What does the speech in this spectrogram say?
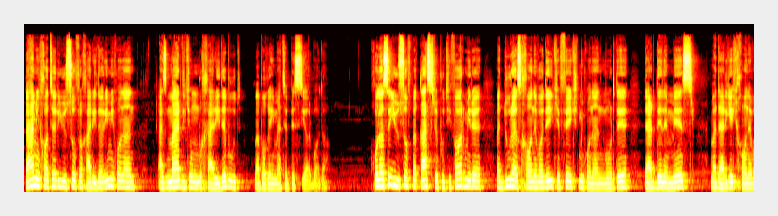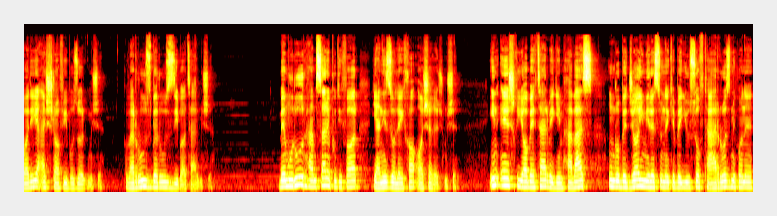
به همین خاطر یوسف رو خریداری می‌کنن از مردی که اون رو خریده بود و با قیمت بسیار بالا. خلاصه یوسف به قصر پوتیفار میره و دور از خانواده‌ای که فکر می‌کنند مرده در دل مصر و در یک خانواده اشرافی بزرگ میشه و روز به روز زیباتر میشه. به مرور همسر پوتیفار یعنی زلیخا عاشقش میشه. این عشق یا بهتر بگیم هوس اون رو به جایی میرسونه که به یوسف تعرض می‌کنه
